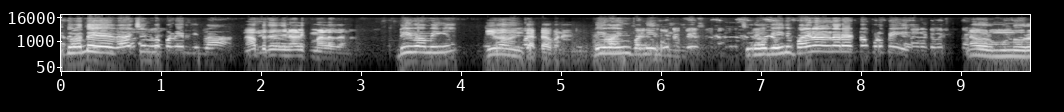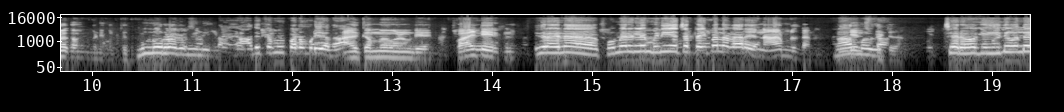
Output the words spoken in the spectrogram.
இது வந்து வேக்சின்லாம் பண்ணிருக்கீங்களா? நாற்பத்தஞ்சு நாளைக்கு மேலே தானே டிவாமிங் தீபாவளி கரெக்டாக பண்ணேன். டிவாமிங் பண்ணிருக்கீங்க சரி ஓகே இது ஃபைனல் ரேட்னா கொடுப்பீங்க? நான் ஒரு முந்நூறுரூவா கம்மி பண்ணி கொடுத்துருக்கேன். முந்நூறுரூவா கம்மி பண்ணிக்கலாம். அது கம்மி பண்ண முடியாதா? அது கம்மி பண்ண முடியாது. குவாலிட்டி இருக்கு. இதுல என்ன பொமேரியன்ல மினியேச்சர் டைப்பா இல்ல வேற நார்மல் தானே. இந்தியன் தான். தான். சரி ஓகே இது வந்து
